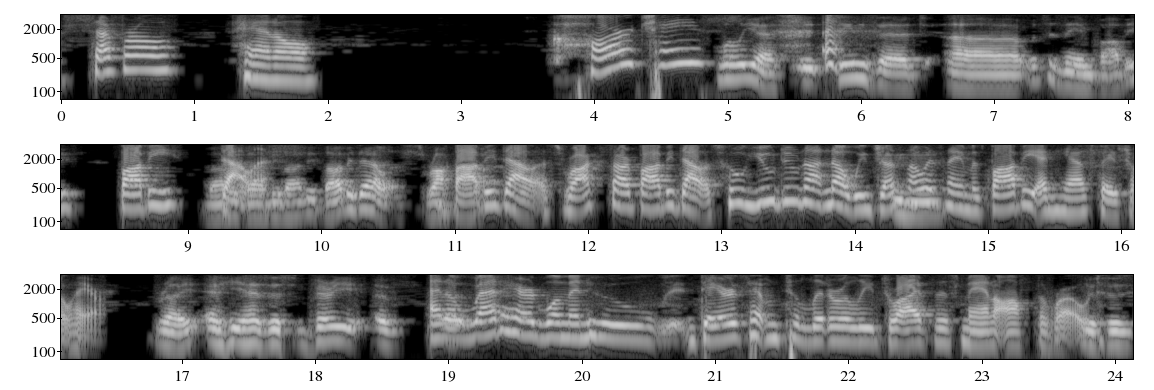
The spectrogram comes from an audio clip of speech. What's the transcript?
several panel car chase. Well, yes, it seems that uh, what's his name, Bobby? Bobby, Bobby Dallas. Bobby, Bobby, Bobby Dallas, rock Bobby star. Dallas, rock star Bobby Dallas, who you do not know. We just know Mhm. his name is Bobby, and he has facial hair. Right? And he has this very uh, and a uh, red-haired woman who dares him to literally drive this man off the road. This is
